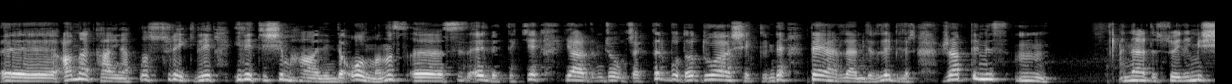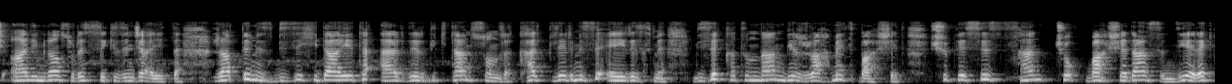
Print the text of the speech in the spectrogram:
e, ana kaynakla sürekli iletişim halinde olmanız e, siz elbette ki yardımcı olacaktır. Bu da dua şeklinde değerlendirilebilir. Rabbimiz hmm, Nerede söylemiş? Ali İmran suresi 8. ayette. Rabbimiz bizi hidayete erdirdikten sonra kalplerimizi eğriltme. Bize katından bir rahmet bahşet. Şüphesiz sen çok bahşedensin diyerek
